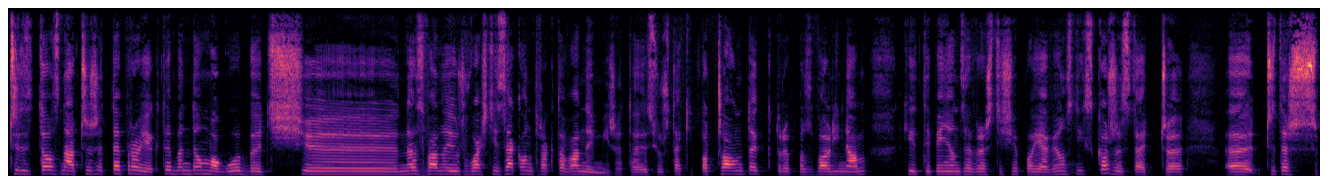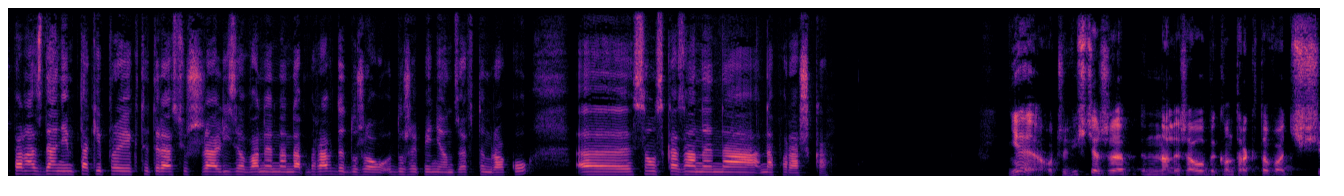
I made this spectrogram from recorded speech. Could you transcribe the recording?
czy to znaczy, że te projekty będą mogły być e, nazwane już właśnie zakontraktowanymi, że to jest już taki początek, który pozwoli nam, kiedy te pieniądze wreszcie się pojawią, z nich skorzystać? Czy, e, czy też Pana zdaniem takie projekty teraz już realizowane na naprawdę dużo, duże pieniądze w tym roku e, są skazane na, na porażkę? Nie, oczywiście, że należałoby kontraktować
